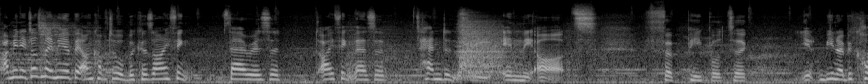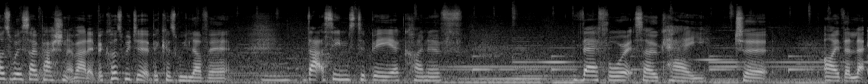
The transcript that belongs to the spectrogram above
I mean, it does make me a bit uncomfortable because I think there is a I think there's a tendency in the arts for people to you know because we're so passionate about it because we do it because we love it mm. that seems to be a kind of therefore it's okay to either let,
